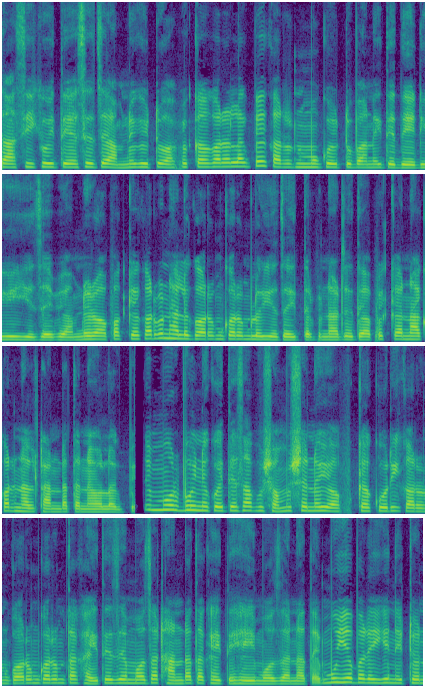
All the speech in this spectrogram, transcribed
চাষি কইতে এসে যে আপনাকে একটু অপেক্ষা করা লাগবে, কারণ মুখ একটু বানাইতে দেরি হয়ে যাবে আপনারা অপেক্ষা করবেন হলে গরম গরম লইয়ে যাইতে পারবেন আর যদি অপেক্ষা না করেন হলে ঠান্ডাটা নেওয়া লাগবে। মোর বইনে কইতে আপু সমস্যা নেই, অপেক্ষা করি, কারণ গরম গরম তা খাইতে যে মজা, ঠান্ডা তা খাইতে হেই মজা না। তাই মুই এবার এইখানে টোন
